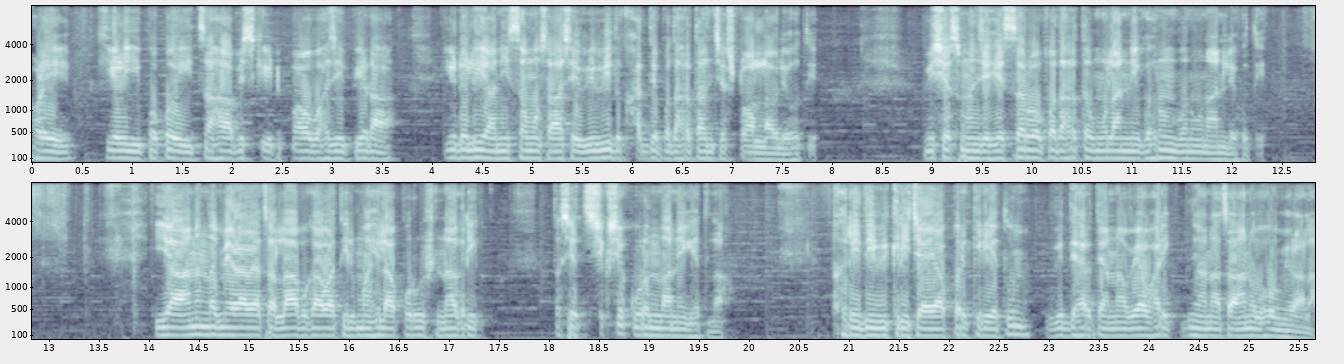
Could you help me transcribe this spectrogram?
फळे केळी पपई चहा बिस्किट पावभाजी पेढा इडली आणि समोसा असे विविध खाद्यपदार्थांचे स्टॉल लावले होते. विशेष म्हणजे हे सर्व पदार्थ मुलांनी घरून बनवून आणले होते. या आनंद मेळाव्याचा लाभ गावातील महिला पुरुष नागरिक तसेच शिक्षक वृंदाने घेतला. खरेदी विक्रीच्या या प्रक्रियेतून विद्यार्थ्यांना व्यावहारिक ज्ञानाचा अनुभव मिळाला.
